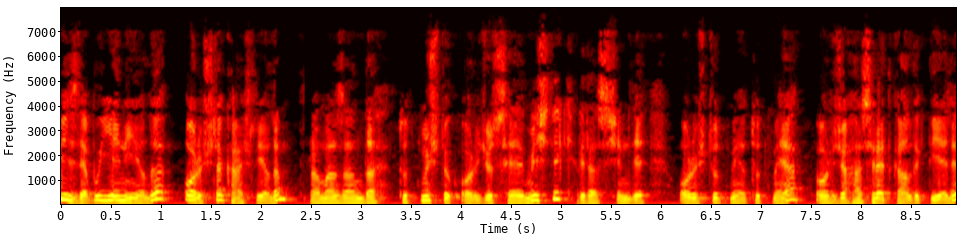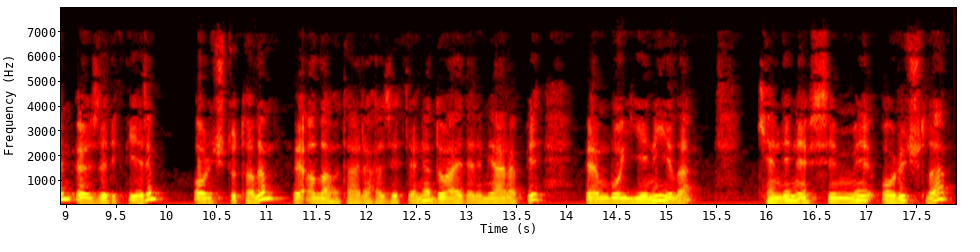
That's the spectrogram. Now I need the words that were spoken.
biz de bu yeni yılı oruçla karşılayalım. Ramazanda tutmuştuk, orucu sevmiştik. Biraz şimdi oruç tutmaya tutmaya oruca hasret kaldık diyelim, özledik diyelim. Oruç tutalım ve Allahu Teala Hazretlerine dua edelim. Ya Rabbi ben bu yeni yıla kendi nefsimi oruçla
